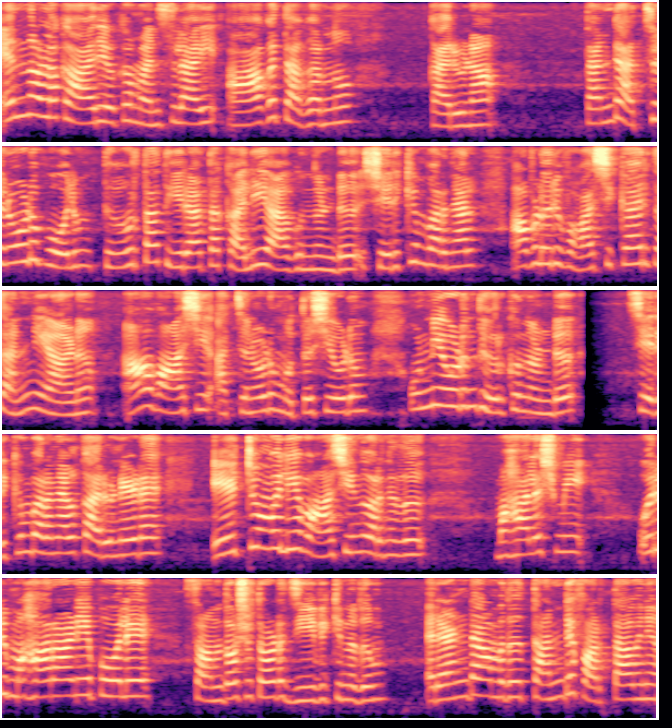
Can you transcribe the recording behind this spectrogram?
എന്നുള്ള കാര്യമൊക്കെ മനസ്സിലായി ആകെ തകർന്നു. കരുണ തന്റെ അച്ഛനോട് പോലും തീർത്താ തീരാത്ത കലിയാകുന്നുണ്ട്. ശരിക്കും പറഞ്ഞാൽ അവളൊരു വാശിക്കാരി തന്നെയാണ്. ആ വാശി അച്ഛനോടും മുത്തശ്ശിയോടും ഉണ്ണിയോടും തീർക്കുന്നുണ്ട്. ശരിക്കും പറഞ്ഞാൽ കരുണയുടെ ഏറ്റവും വലിയ വാശി എന്ന് പറഞ്ഞത് മഹാലക്ഷ്മി ഒരു മഹാറാണിയെപ്പോലെ സന്തോഷത്തോടെ ജീവിക്കുന്നതും രണ്ടാമത് തന്റെ ഭർത്താവിന്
